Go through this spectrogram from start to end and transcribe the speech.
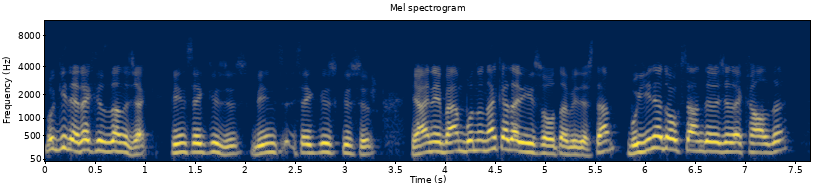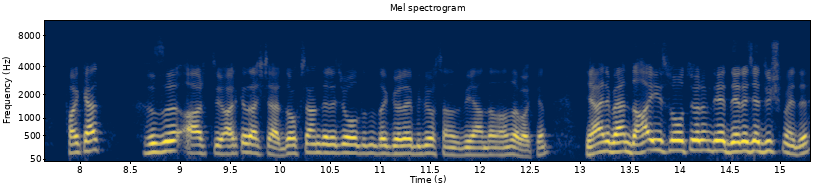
Bu giderek hızlanacak. 1800, 1800 küsür. Yani ben bunu ne kadar iyi soğutabilirsem bu yine 90 derecede kaldı. Fakat hızı artıyor. Arkadaşlar 90 derece olduğunu da görebiliyorsanız bir yandan ona da bakın. Yani ben daha iyi soğutuyorum diye derece düşmedi.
